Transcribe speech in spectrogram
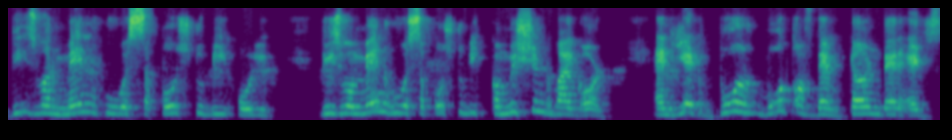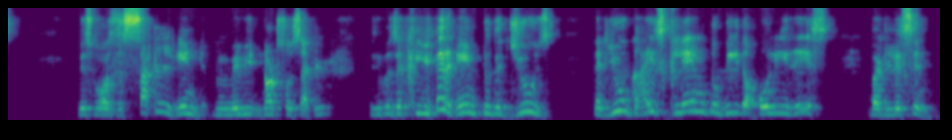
These were men who were supposed to be holy. These were men who were supposed to be commissioned by God. And yet both, both of them turned their heads. This was a subtle hint, maybe not so subtle. It was a clear hint to the Jews that you guys claim to be the holy race. But listen,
